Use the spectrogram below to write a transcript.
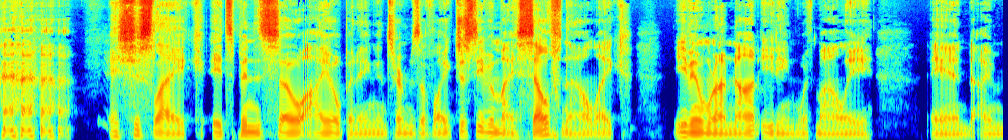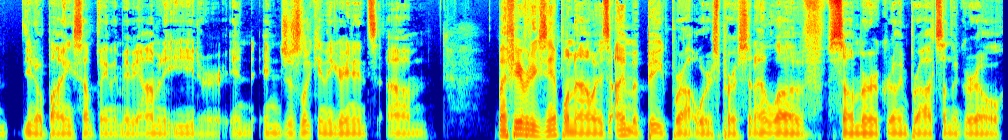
it's just like it's been so eye opening in terms of like just even myself now. Like even when I'm not eating with Molly, and I'm, you know, buying something that maybe I'm going to eat or and and just looking at the ingredients. Um, my favorite example now is I'm a big bratwurst person. I love summer grilling brats on the grill,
